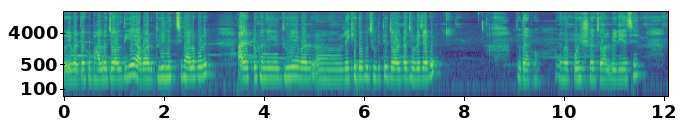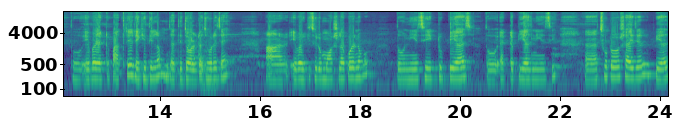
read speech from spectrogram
তো এবার দেখো ভালো জল দিয়ে আবার ধুয়ে নিচ্ছি ভালো করে। আর একটুখানি ধুয়ে এবার রেখে দেবো ঝুড়িতে, জলটা ঝরে যাবে। তো দেখো, এবার পরিষ্কার জল বেরিয়েছে। তো এবার একটা পাত্রে রেখে দিলাম যাতে জলটা ঝরে যায়। আর এবার কিছুটা মশলা করে নেব। তো নিয়েছি একটু পেঁয়াজ। তো একটা পেঁয়াজ নিয়েছি। ছোট সাইজের পেঁয়াজ,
